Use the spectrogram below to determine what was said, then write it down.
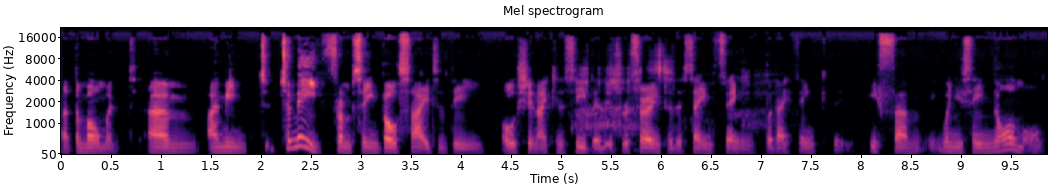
at the moment. Um, I mean, t- to me, from seeing both sides of the ocean, I can see that it's referring to the same thing. But I think if um, when you say normal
